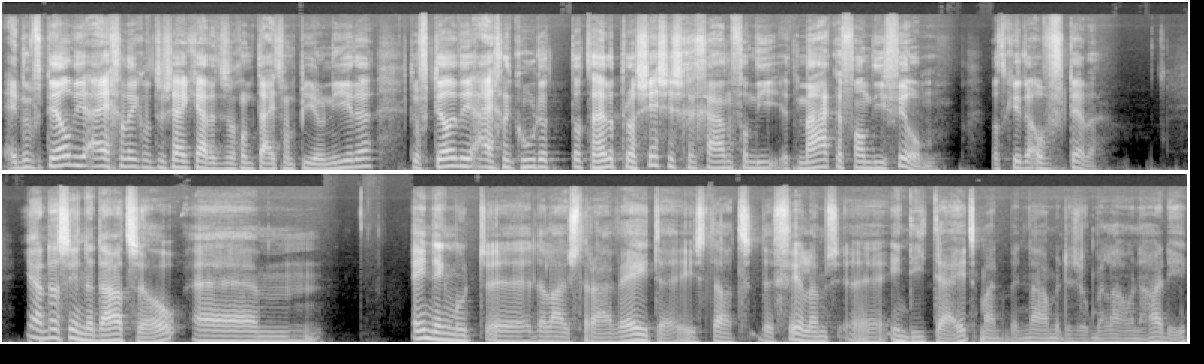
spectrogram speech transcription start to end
En toen vertelde je eigenlijk, want toen zei ik ja, dat is nog een tijd van pionieren. Toen vertelde je eigenlijk hoe dat, dat hele proces is gegaan van die, het maken van die film. Wat kun je daarover vertellen? Ja, dat is inderdaad zo. Eén ding moet uh, de luisteraar weten, is dat de films uh, in die tijd, maar met name dus ook met Lau en Hardy,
